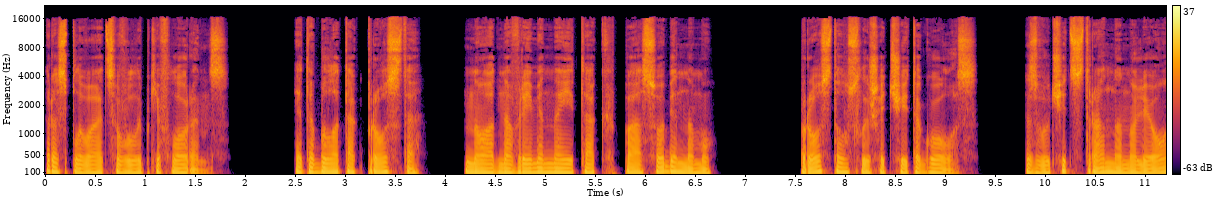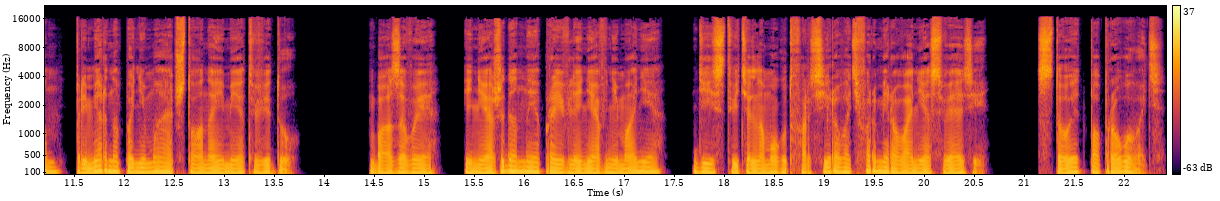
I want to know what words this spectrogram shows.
Расплывается в улыбке Флоренс. Это было так просто, но одновременно и так по-особенному. Просто услышать чей-то голос. Звучит странно, но Леон примерно понимает, что она имеет в виду. Базовые и неожиданные проявления внимания действительно могут форсировать формирование связи. Стоит попробовать.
